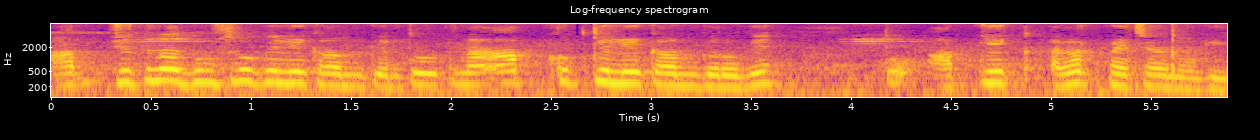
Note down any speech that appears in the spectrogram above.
आप जितना दूसरों के लिए काम करते हो, उतना आप खुद के लिए काम करोगे तो आपकी एक अलग पहचान होगी।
